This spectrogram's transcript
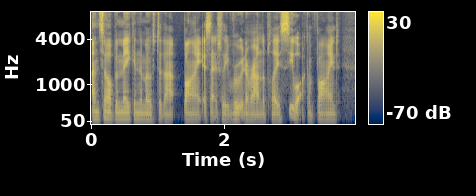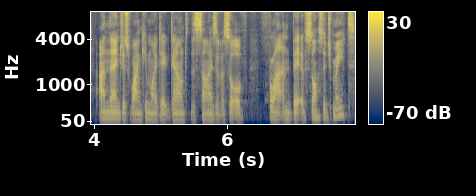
and so I've been making the most of that by essentially rooting around the place, see what I can find, and then just wanking my dick down to the size of a sort of flattened bit of sausage meat.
